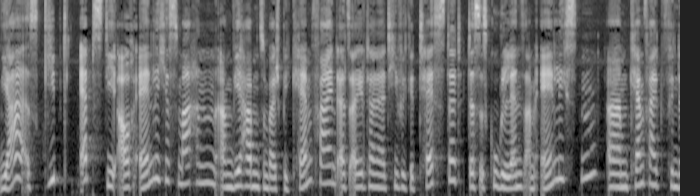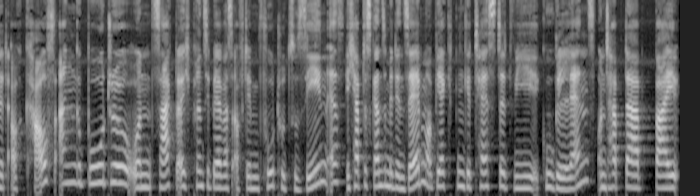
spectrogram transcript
Ja, es gibt Apps, die auch Ähnliches machen. Ähm, wir haben zum Beispiel Camfind als Alternative getestet. Das ist Google Lens am ähnlichsten. Ähm, Camfind findet auch Kaufangebote und sagt euch prinzipiell, was auf dem Foto zu sehen ist. Ich habe das Ganze mit denselben Objekten getestet wie Google Lens und habe dabei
